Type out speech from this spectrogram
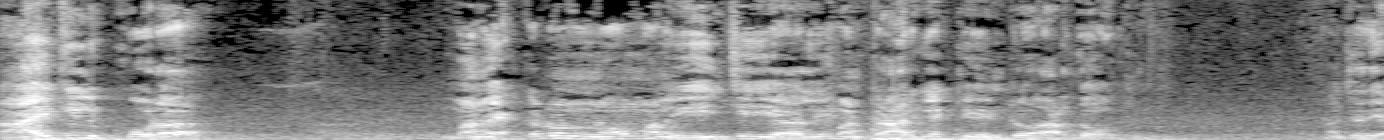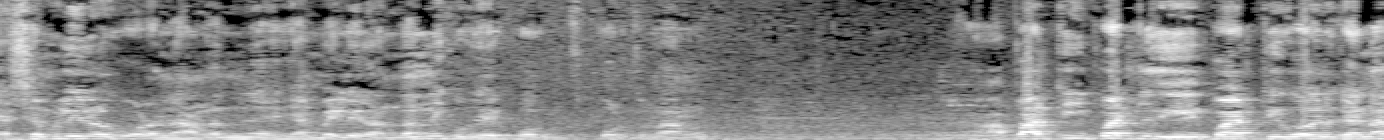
నాయకులకు కూడా మనం ఎక్కడున్నాం మనం ఏం చేయాలి మన టార్గెట్ ఏంటో అర్థమవుతుంది. అంటే అసెంబ్లీలో కూడా నేను అందరినీ ఎమ్మెల్యేలు అందరినీ కూడా కోరుతున్నాను. ఆ పార్టీ ఈ పార్టీ లేదు, ఏ పార్టీ వాళ్ళకైనా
